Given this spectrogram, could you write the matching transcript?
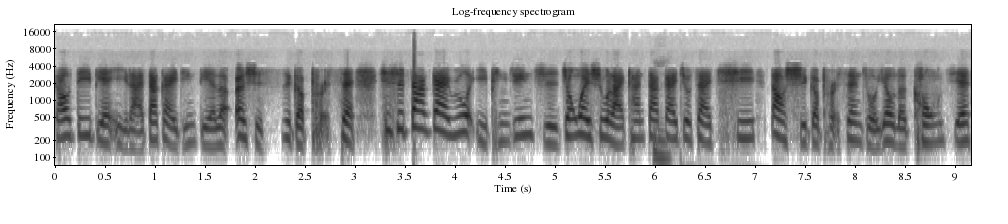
高低点以来，大概已经跌了二十四个 percent。其实大概如果以平均值中位数来看，大概就在七到。十个 percent 左右的空间，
